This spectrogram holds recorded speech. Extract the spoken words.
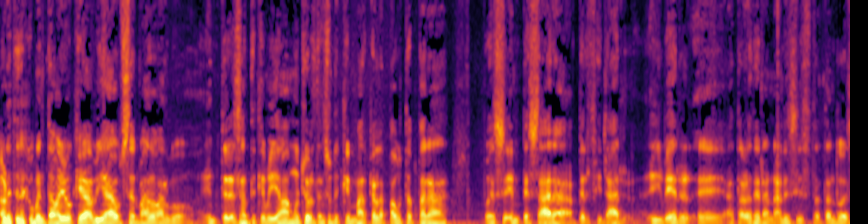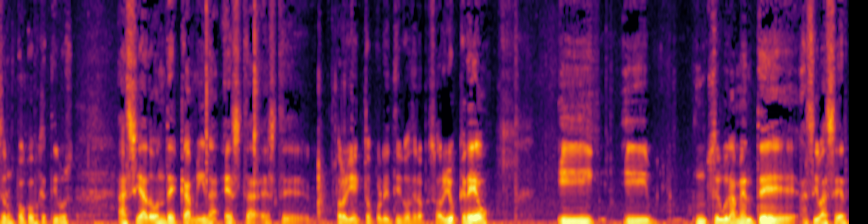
ahorita les comentaba yo que había observado algo interesante que me llama mucho la atención y que marca la pauta para pues empezar a perfilar y ver eh, a través del análisis, tratando de ser un poco objetivos, hacia dónde camina esta, este proyecto político de López Obrador. Yo creo, y, y seguramente así va a ser,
